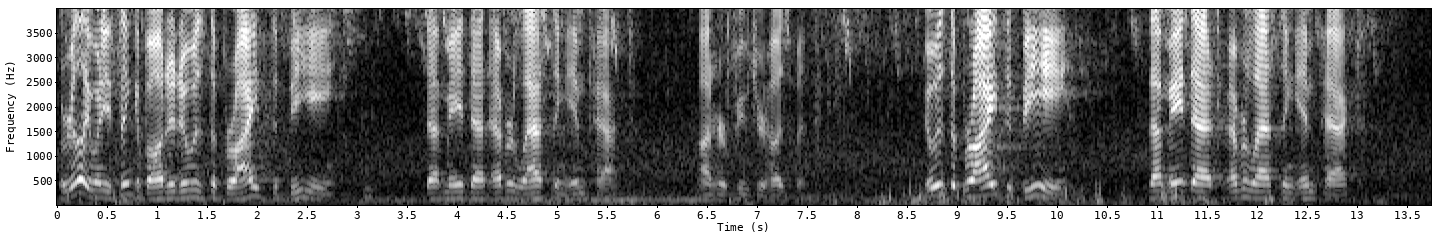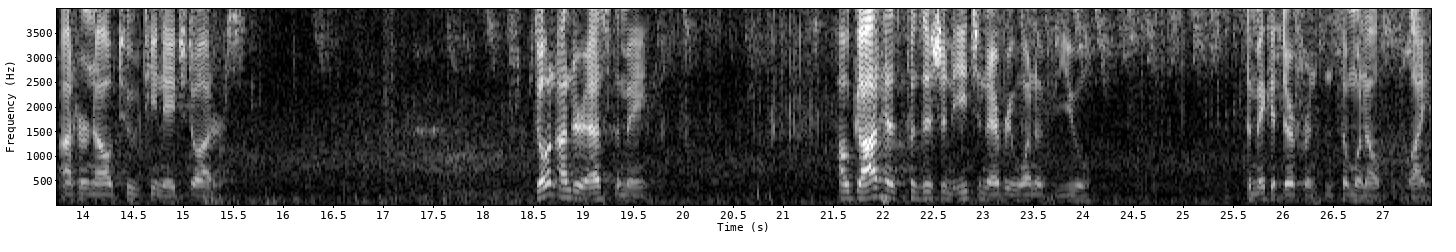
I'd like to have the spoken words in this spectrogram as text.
But really, when you think about it, it was the bride to be that made that everlasting impact on her future husband. It was the bride to be that made that everlasting impact on her now two teenage daughters. Don't underestimate how God has positioned each and every one of you to make a difference in someone else's life,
